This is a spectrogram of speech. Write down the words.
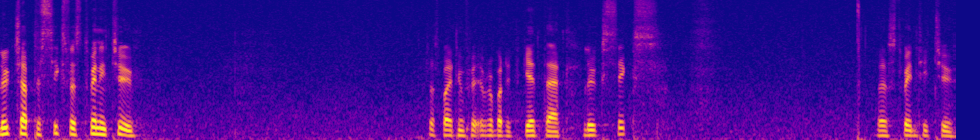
Luke chapter 6, verse 22. Just waiting for everybody to get that. Luke 6 verse 22.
